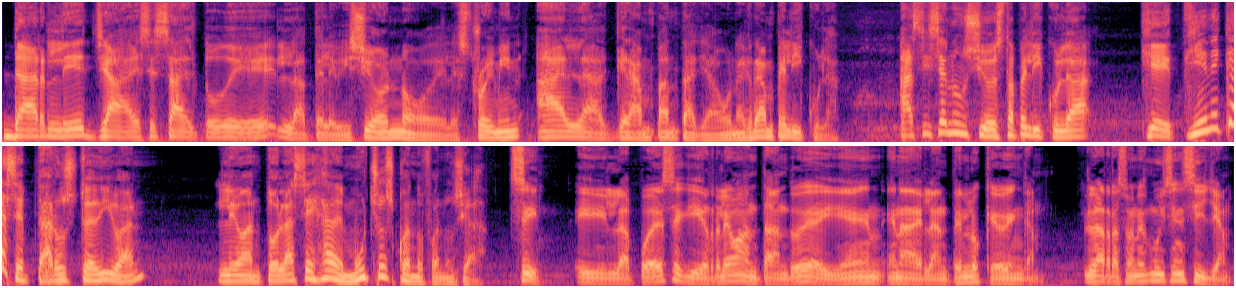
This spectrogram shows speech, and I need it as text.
darle ya ese salto de la televisión o del streaming a la gran pantalla, a una gran película. Así se anunció esta película que tiene que aceptar usted, Iván, levantó la ceja de muchos cuando fue anunciada. Sí, y la puedes seguir levantando de ahí en, en adelante en lo que venga. La razón es muy sencilla.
